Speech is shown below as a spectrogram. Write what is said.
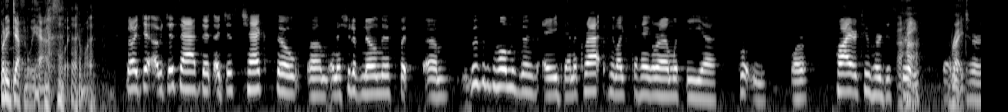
but he definitely has. Like, come on. So I, ju- I would just add that I just checked. So, um, and I should have known this, but um, Elizabeth Holmes is a Democrat who likes to hang around with the uh, Clintons, or prior to her disgrace. Uh-huh. Right. Her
